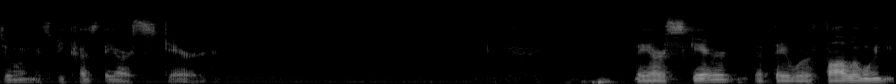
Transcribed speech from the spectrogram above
doing. It's because they are scared. They are scared that they were following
